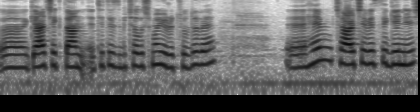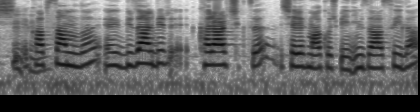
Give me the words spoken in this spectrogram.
e, gerçekten titiz bir çalışma yürütüldü ve e, hem çerçevesi geniş, kapsamlı, e, güzel bir karar çıktı. Şeref Malkoç Bey'in imzasıyla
